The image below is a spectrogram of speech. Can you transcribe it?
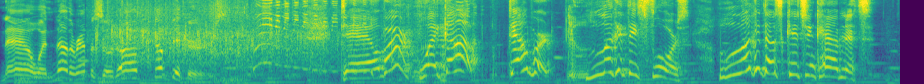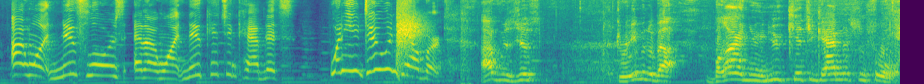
Now, another episode of The Bickers. Delbert, wake up! Delbert, look at these floors. Look at those kitchen cabinets. I want new floors and I want new kitchen cabinets. What are you doing, Delbert? I was just dreaming about buying you new kitchen cabinets and floors.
